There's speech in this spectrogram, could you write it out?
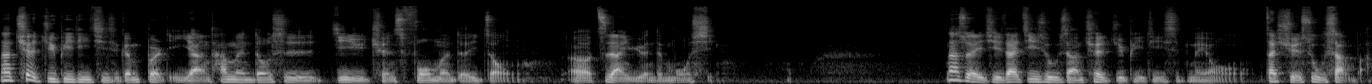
那 Chat GPT 其实跟 Bird 一样，他们都是基于 Transformer 的一种呃自然语言的模型。那所以其实，在技术上，Chat GPT 是没有在学术上吧，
